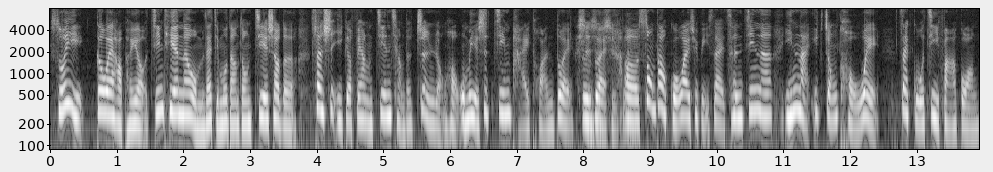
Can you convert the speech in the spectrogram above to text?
所以各位好朋友，今天呢我们在节目当中介绍的算是一个非常坚强的阵容哈，我们也是金牌团队，对不对？是是是对呃，送到国外去比赛，曾经呢以哪一种口味在国际发光？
